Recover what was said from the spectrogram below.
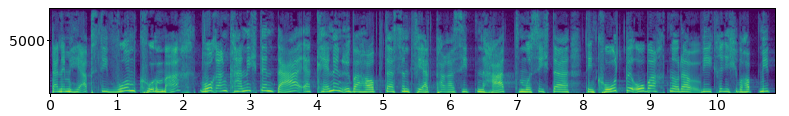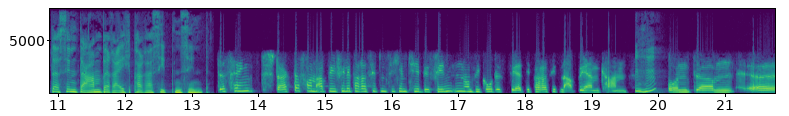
dann im Herbst die Wurmkur macht. Woran kann ich denn da erkennen überhaupt, dass ein Pferd Parasiten hat? Muss ich da den Kot beobachten oder wie kriege ich überhaupt mit, dass im Darmbereich Parasiten sind? Das hängt stark davon ab, wie viele Parasiten sich im Tier befinden und wie gut das Pferd die Parasiten abwehren kann. Mhm. Und ähm, äh,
